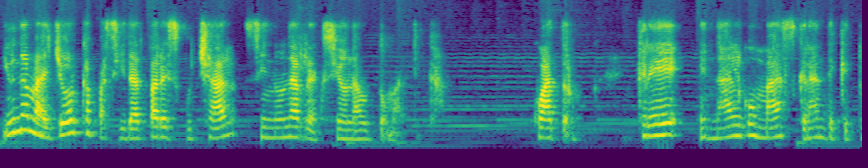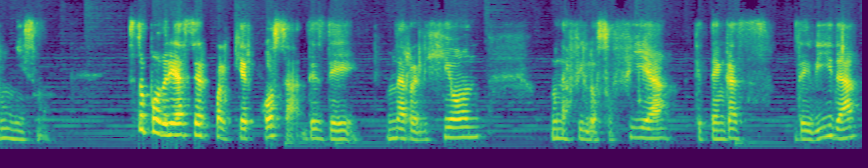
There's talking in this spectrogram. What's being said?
y una mayor capacidad para escuchar sin una reacción automática. 4. Cree en algo más grande que tú mismo. Esto podría ser cualquier cosa, desde una religión, una filosofía que tengas de vida,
